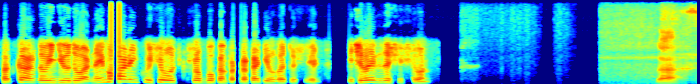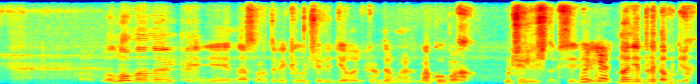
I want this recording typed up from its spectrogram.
под каждого индивидуально. И маленькую щелочку, чтобы боком проходил в эту щель. И человек защищен. Да. Ломаные линии нас фронтовики учили делать, когда мы в окопах училищных сидели, но не прямых.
